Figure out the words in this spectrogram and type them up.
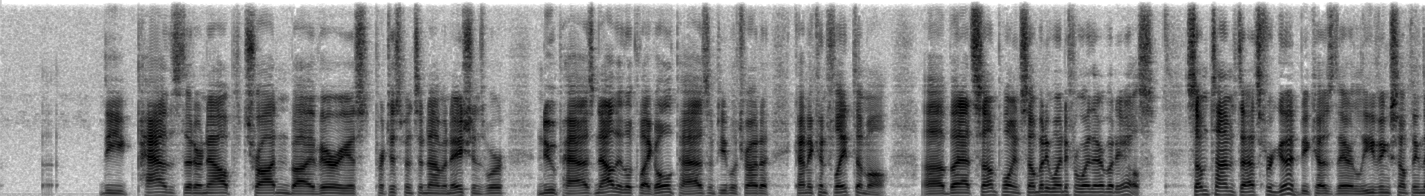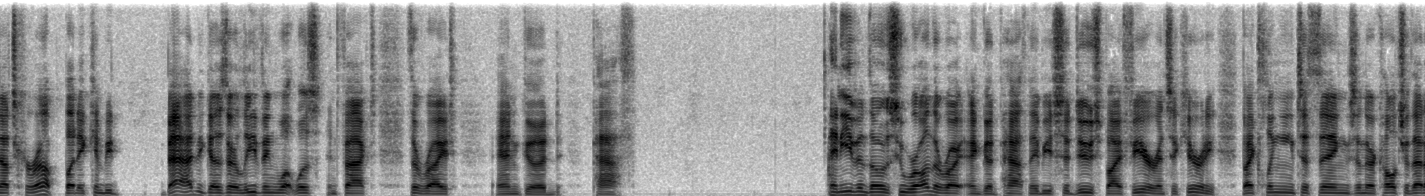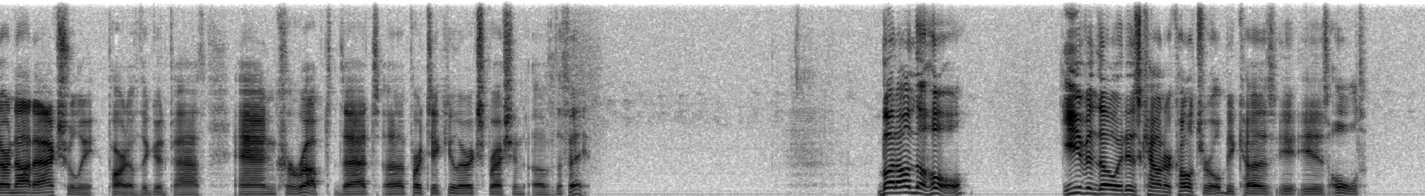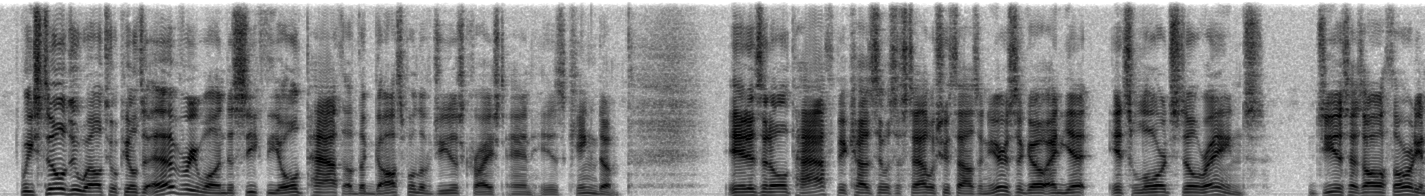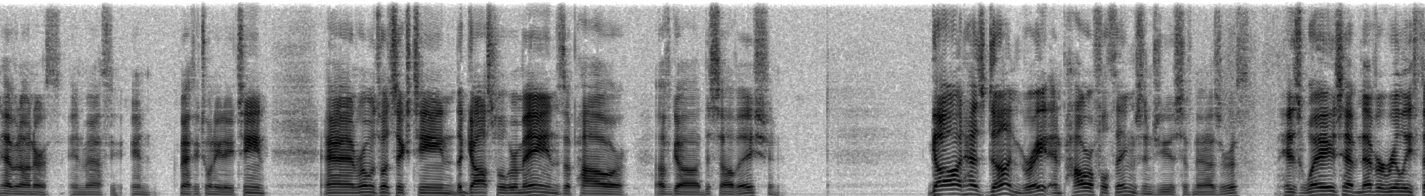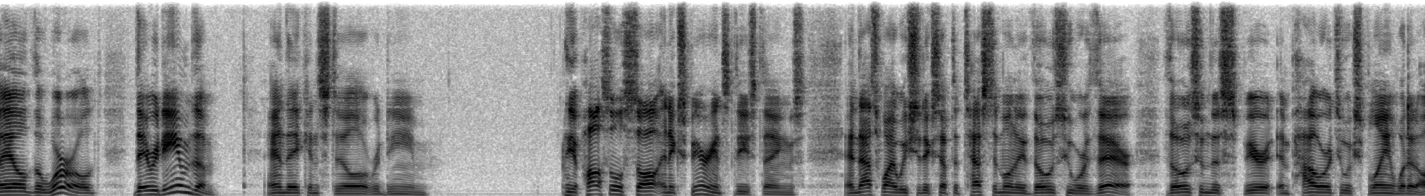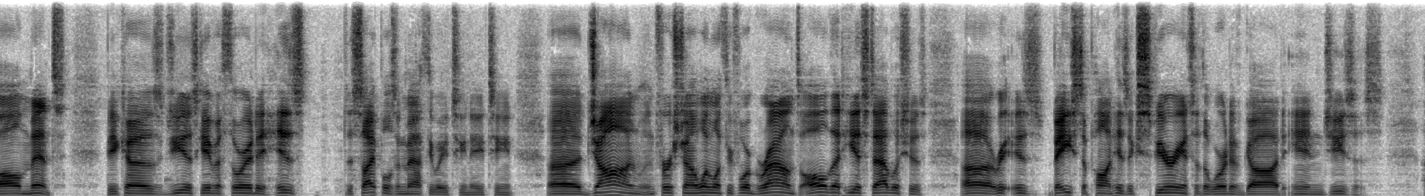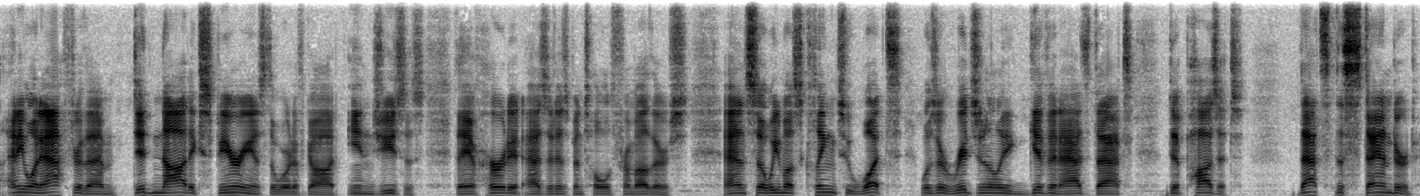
the paths that are now trodden by various participants in denominations were new paths. Now they look like old paths, and people try to kind of conflate them all. Uh, but at some point, somebody went a different way than everybody else. Sometimes that's for good because they're leaving something that's corrupt, but it can be bad because they're leaving what was, in fact, the right and good path. And even those who were on the right and good path may be seduced by fear and insecurity, by clinging to things in their culture that are not actually part of the good path, and corrupt that uh, particular expression of the faith. But on the whole, even though it is countercultural because it is old, we still do well to appeal to everyone to seek the old path of the gospel of Jesus Christ and his kingdom. It is an old path because it was established 2,000 years ago, and yet its Lord still reigns. Jesus has all authority in heaven and on earth in Matthew in Matthew 28:18, and Romans 1:16, the gospel remains the power of God to salvation. God has done great and powerful things in Jesus of Nazareth. His ways have never really failed the world. They redeemed them, and they can still redeem. The apostles saw and experienced these things, and that's why we should accept the testimony of those who were there, those whom the Spirit empowered to explain what it all meant, because Jesus gave authority to his disciples in Matthew 18 18. Uh, John in 1 John 1 1 through 4 grounds all that he establishes uh, is based upon his experience of the Word of God in Jesus. Anyone after them did not experience the Word of God in Jesus. They have heard it as it has been told from others. And so we must cling to what was originally given as that deposit. That's the standard.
